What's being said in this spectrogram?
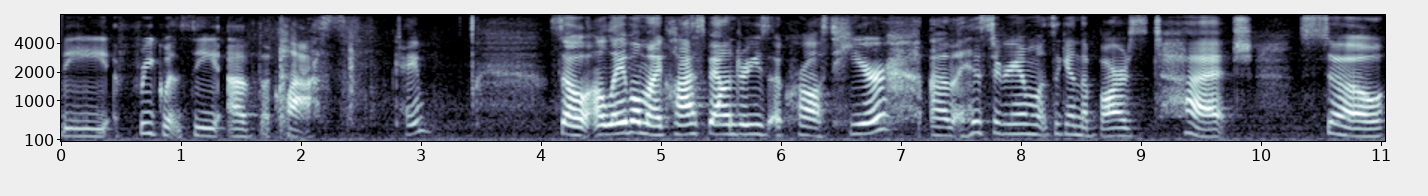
the frequency of the class. Okay. So I'll label my class boundaries across here. Um, a histogram, once again, the bars touch. So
